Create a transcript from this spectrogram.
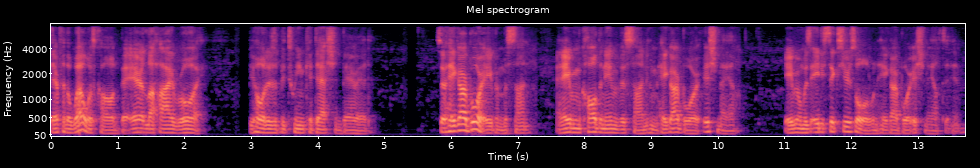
Therefore the well was called Be'er Lahai Roi. Behold, it is between Kadesh and Bered. So Hagar bore Abram a son, and Abram called the name of his son, whom Hagar bore, Ishmael. Abram was 86 years old when Hagar bore Ishmael to him.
